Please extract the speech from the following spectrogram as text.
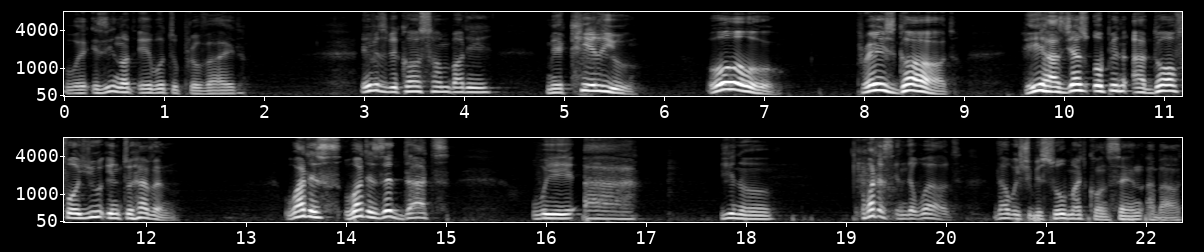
what? Is he not able to provide? If it's because somebody may kill you, oh, praise God. He has just opened a door for you into heaven. What is, what is it that we are, you know, what is in the world that we should be so much concerned about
